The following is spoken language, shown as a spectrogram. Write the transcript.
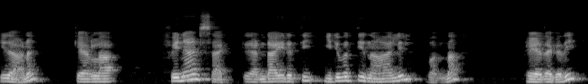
ഇതാണ് കേരള ഫിനാൻസ് ആക്ട് രണ്ടായിരത്തി ഇരുപത്തിനാലിൽ വന്ന ഭേദഗതി.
